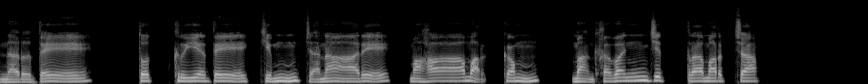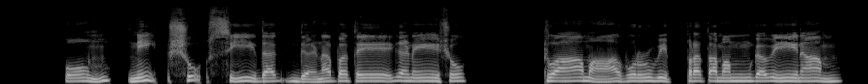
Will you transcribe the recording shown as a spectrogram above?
നറുതേ ത്വത്ക്രിയത്തെ കിം ചനാരേ മഹാമർക്കം മഘവഞ്ചിത്രമർച്ച. ഓം നി ഷു സീത ഗണപതേ ഗണേഷു ത്വാമാവുർവിപ്രതമം കവീനാം.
